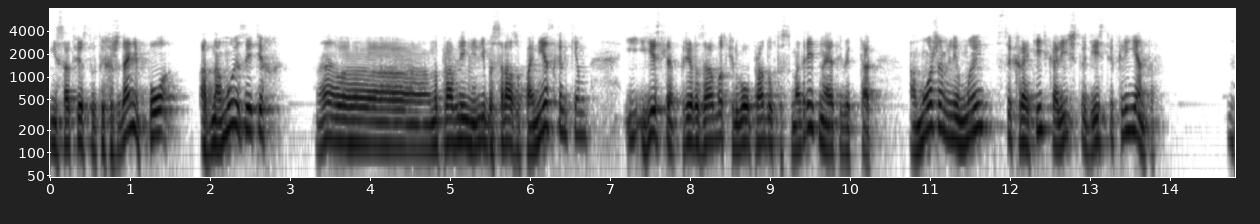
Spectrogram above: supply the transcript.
не соответствует их ожиданиям по одному из этих э, направлений, либо сразу по нескольким. И если при разработке любого продукта смотреть на это и говорить, так, а можем ли мы сократить количество действий клиентов? Угу.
